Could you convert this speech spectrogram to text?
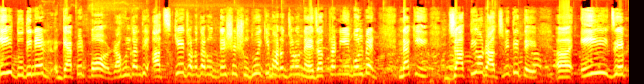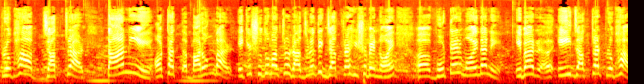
এই দুদিনের গ্যাপের পর রাহুল গান্ধী আজকে জনতার উদ্দেশ্যে শুধুই কি ভারত জোড়ো ন্যায়যাত্রা নিয়ে বলবেন? নাকি জাতীয় রাজনীতিতে এই যে প্রভাব যাত্রার, তা নিয়ে, অর্থাৎ বারংবার একে শুধুমাত্র রাজনৈতিক যাত্রা হিসেবে নয় ভোটের ময়দানে এবার এই যাত্রার প্রভাব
